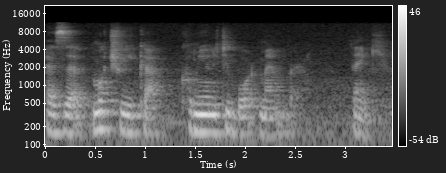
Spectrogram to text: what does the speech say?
as a Motueka Community Board member. Thank you.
